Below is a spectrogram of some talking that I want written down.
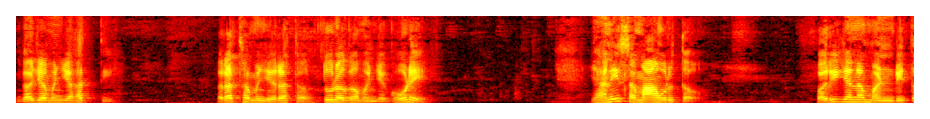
गज म्हणजे हत्ती रथ म्हणजे रथ तुरग म्हणजे घोडे. ह्यानी समावृत परिजन मंडित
